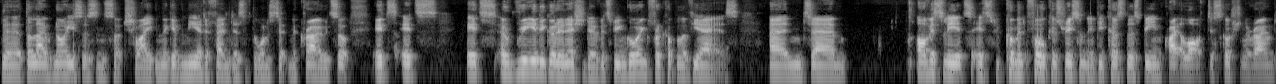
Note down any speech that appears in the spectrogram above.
the the loud noises and such like. And they give them ear defenders if they want to sit in the crowd. So it's it's it's a really good initiative. It's been going for a couple of years, and um, obviously it's it's come into focus recently because there's been quite a lot of discussion around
